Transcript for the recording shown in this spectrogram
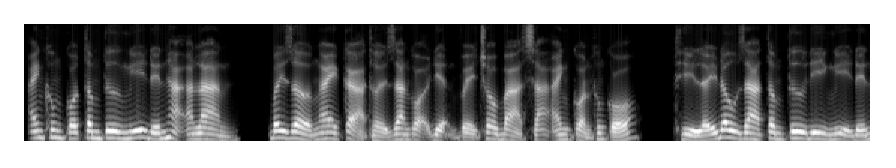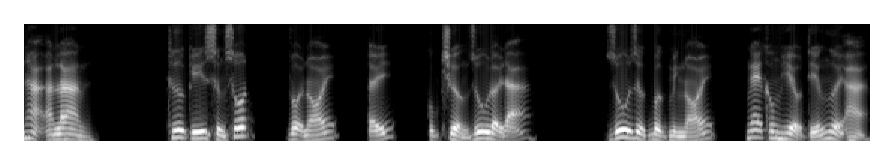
Anh không có tâm tư nghĩ đến Hạ An Lan, bây giờ ngay cả thời gian gọi điện về cho bà xã anh còn không có, thì lấy đâu ra tâm tư đi nghĩ đến Hạ An Lan. Thư ký sửng sốt, vội nói, ấy, cục trưởng Du đợi đã. Du rực bực mình nói, nghe không hiểu tiếng người à.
